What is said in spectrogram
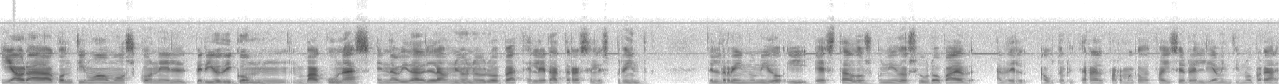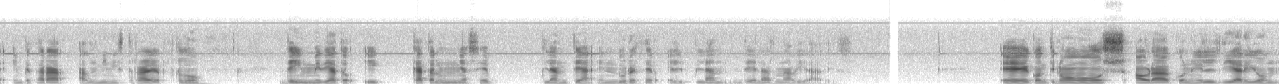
Y ahora continuamos con el periódico mm, Vacunas en Navidad. La Unión Europea acelera tras el sprint del Reino Unido y Estados Unidos. Europa autorizará el fármaco de Pfizer el día 21 para empezar a administrarlo de inmediato y Cataluña se plantea endurecer el plan de las navidades. Eh, continuamos ahora con el diario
